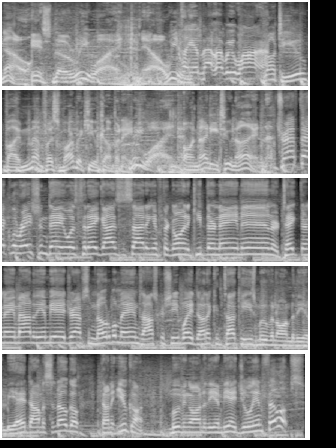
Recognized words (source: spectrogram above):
Now it's the rewind. Now we Play it back like rewind. Brought to you by Memphis Barbecue Company. Rewind on 92.9. Draft declaration day was today. Guys deciding if they're going to keep their name in or take their name out of the NBA draft. Some notable names: Oscar Tshiebwe, done at Kentucky. He's moving on to the NBA. Adama Sanogo, done at UConn, moving on to the NBA. Julian Phillips,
